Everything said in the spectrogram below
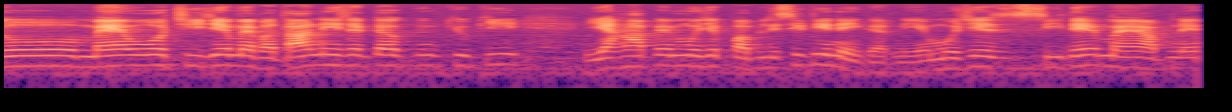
तो मैं वो चीज़ें मैं बता नहीं सकता क्योंकि यहाँ पे मुझे पब्लिसिटी नहीं करनी है। मुझे सीधे मैं अपने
